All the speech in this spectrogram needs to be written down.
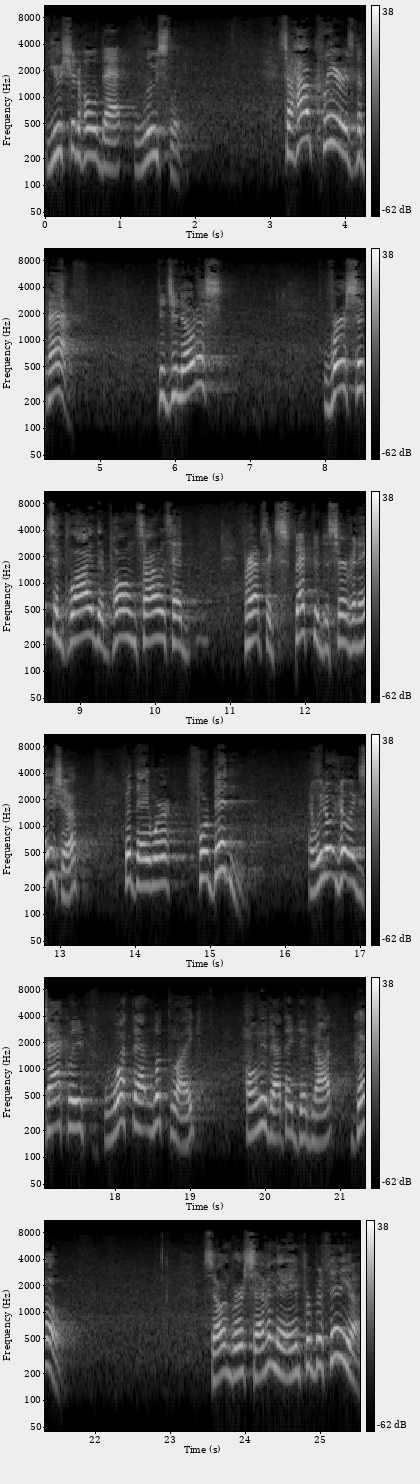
You should hold that loosely. So how clear is the path? Did you notice? Verse 6 implied that Paul and Silas had perhaps expected to serve in Asia, but they were forbidden. And we don't know exactly what that looked like, only that they did not go. So in verse 7, they aimed for Bithynia,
